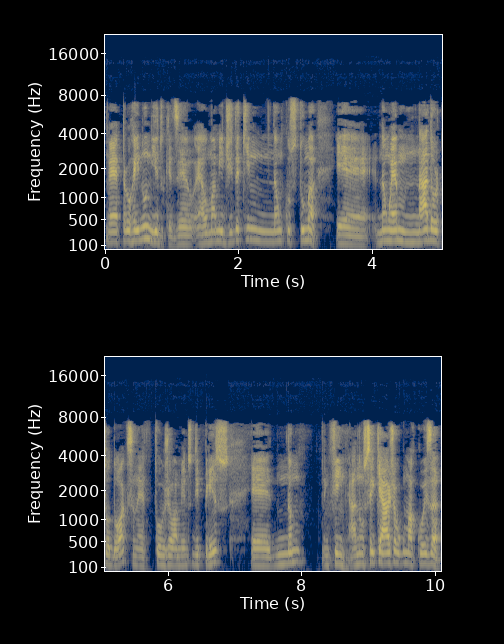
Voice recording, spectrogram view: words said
é, para o Reino Unido, quer dizer, é uma medida que não costuma, é, não é nada ortodoxa, né, congelamento de preços, é, não, enfim, a não ser que haja alguma coisa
